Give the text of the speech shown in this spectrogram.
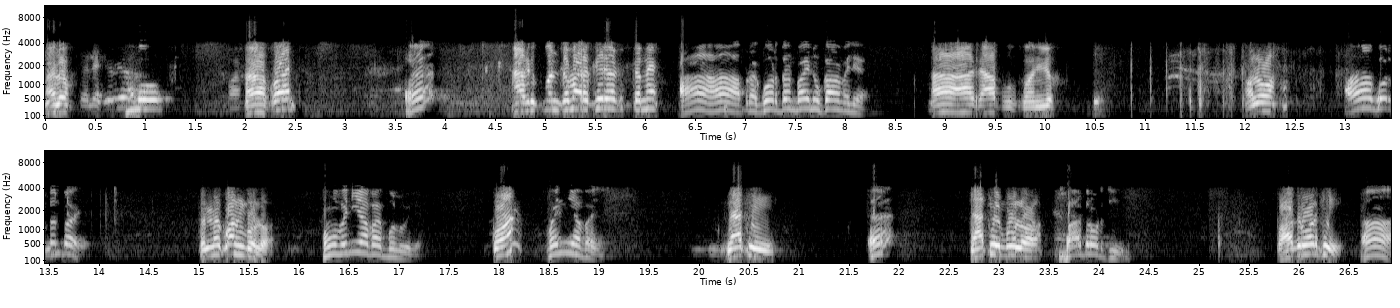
હાલો. હાલો. હા કોણ? હે? આગળ ફોન તમારો કર્યો તમે? હા હા આપણા ગોરધનભાઈ નું કામ એટલે હા હા આપું ફોન લ્યો. હલો. હા ગોરધનભાઈ. તમે કોણ બોલો? હું વનિયાભાઈ બોલું છું. કોણ? વનિયાભાઈ. ક્યાંથી? હે? ક્યાંથી બોલો? ભાદરોડથી ભાદરોડથી હા.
